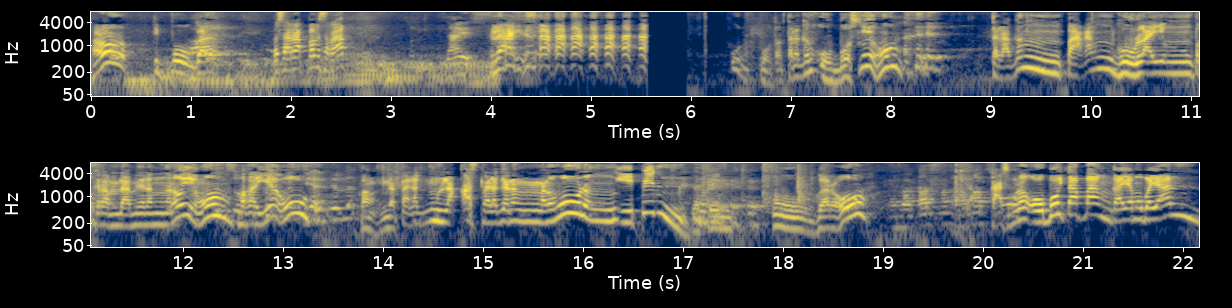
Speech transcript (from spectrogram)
Oh, tipuga. Masarap ba? Masarap? Nice. Nice. oh, puta talagang ubos niya, oh. talagang parang gulay yung pakiramdam niya ng ano yun, oh, makaya, oh. Pang na talagang lakas talaga ng ano mo, ng ipin. Pugar, oh. Kas mo lang, oh boy, tapang, kaya mo ba yan?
